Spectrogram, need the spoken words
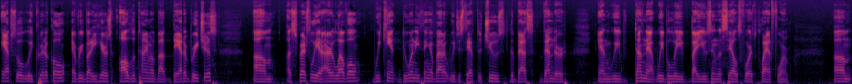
absolutely critical. Everybody hears all the time about data breaches, um, especially at our level. We can't do anything about it. We just have to choose the best vendor and we've done that, we believe, by using the Salesforce platform. Um,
